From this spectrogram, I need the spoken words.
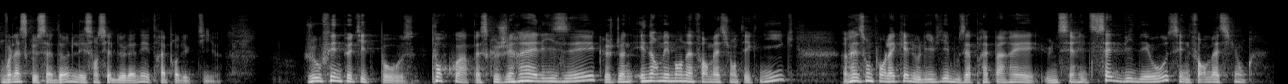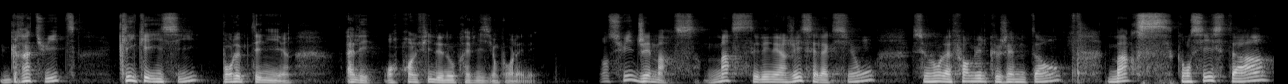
Voilà ce que ça donne, l'essentiel de l'année est très productive. Je vous fais une petite pause. Pourquoi? Parce que j'ai réalisé que je donne énormément d'informations techniques, raison pour laquelle Olivier vous a préparé une série de 7 vidéos. C'est une formation gratuite. Cliquez ici pour l'obtenir. Allez, on reprend le fil de nos prévisions pour l'année. Ensuite, j'ai Mars. Mars, c'est l'énergie, c'est l'action. Selon la formule que j'aime tant, Mars consiste à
